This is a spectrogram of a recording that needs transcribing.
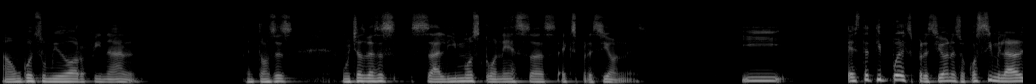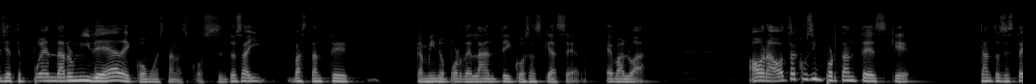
a un consumidor final. Entonces, muchas veces salimos con esas expresiones. Y este tipo de expresiones o cosas similares ya te pueden dar una idea de cómo están las cosas. Entonces hay bastante camino por delante y cosas que hacer, evaluar. Ahora, otra cosa importante es que tanto se está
